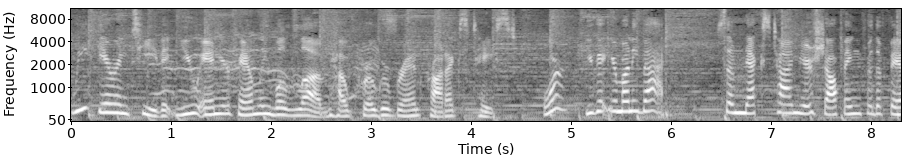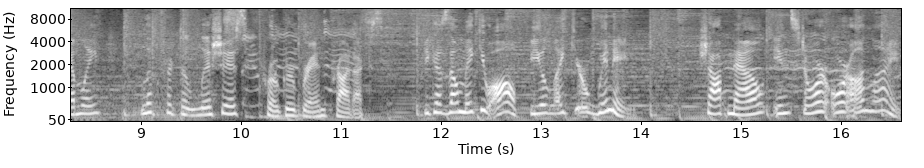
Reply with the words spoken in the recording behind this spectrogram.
we guarantee that you and your family will love how Kroger brand products taste, or you get your money back. So next time you're shopping for the family, look for delicious Kroger brand products because they'll make you all feel like you're winning. Shop now, in store, or online.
